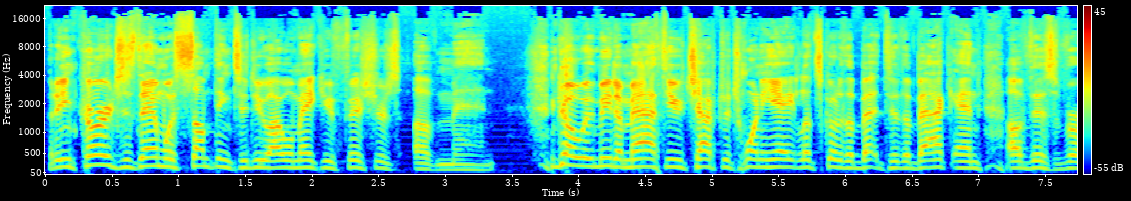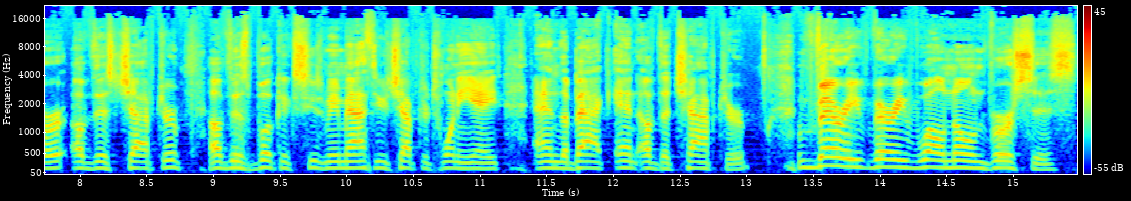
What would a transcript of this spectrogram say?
but he encourages them with something to do. I will make you fishers of men. Go with me to Matthew chapter 28. Let's go to the to the back end of this ver, of this chapter of this book, excuse me, Matthew chapter 28 and the back end of the chapter. Very very well-known verses.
